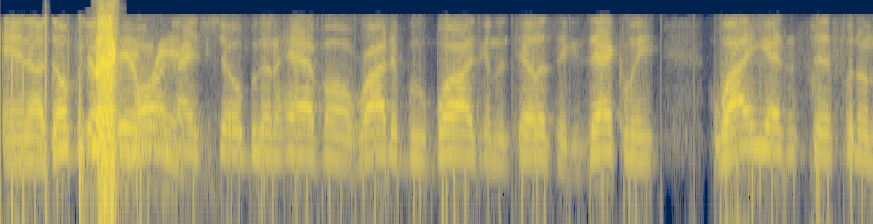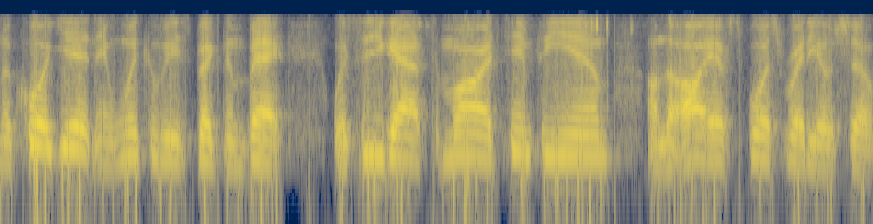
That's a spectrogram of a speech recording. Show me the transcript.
And uh, don't forget tomorrow night's show. We're gonna have on uh, Roddy Beaubois. He's gonna tell us exactly why he hasn't set foot on the court yet, and when can we expect him back. We'll see you guys tomorrow at 10 p.m. on the RF Sports Radio Show.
